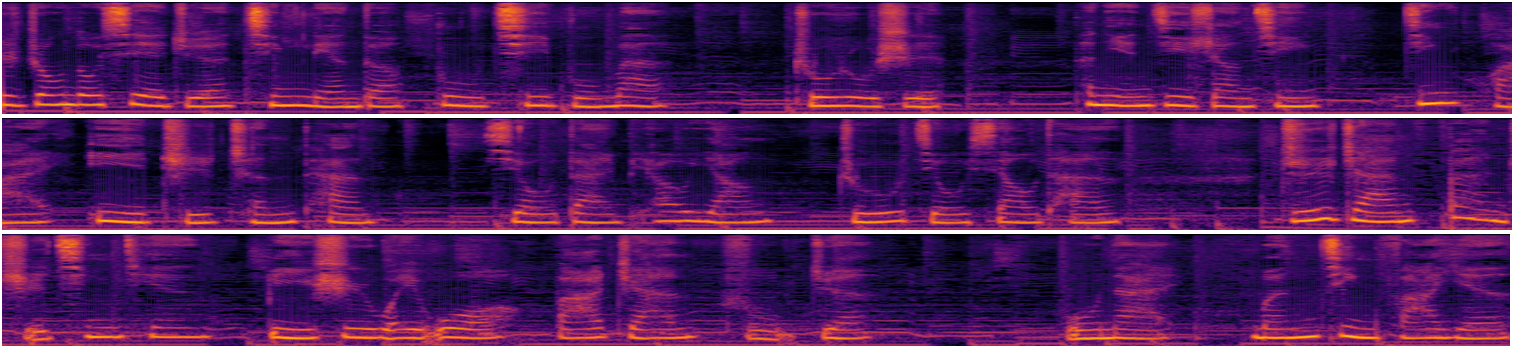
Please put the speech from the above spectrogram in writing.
始终都谢绝清廉的不欺不慢。初入时，他年纪尚轻，襟怀一池沉潭，袖带飘扬，煮酒笑谈，执盏半尺青天，笔势帷幄，把盏抚卷。无奈门禁发言，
